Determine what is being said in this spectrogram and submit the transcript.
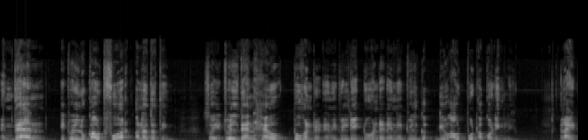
and then it will look out for another thing so it will then have 200 and it will take 200 and it will give output accordingly. Right.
